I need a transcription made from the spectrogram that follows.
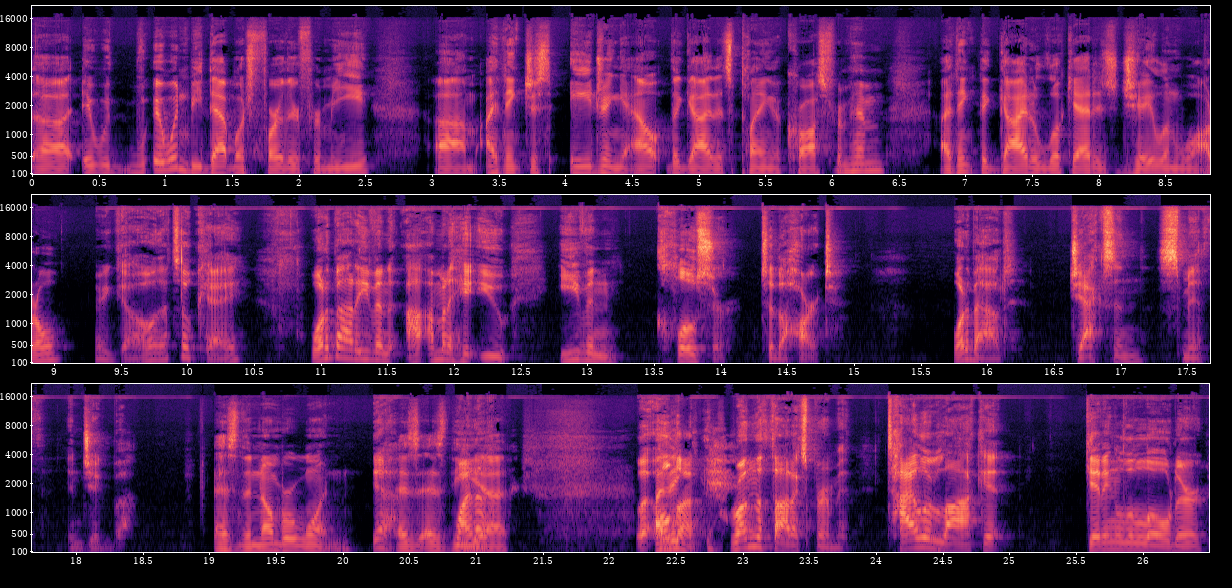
uh, it would it wouldn't be that much farther for me. Um, I think just aging out the guy that's playing across from him. I think the guy to look at is Jalen Waddle. There you go. That's okay. What about even? I'm going to hit you even closer to the heart. What about Jackson Smith-Njigba as the number one? Yeah, as as the. Uh, well, hold think, on. Run the thought experiment. Tyler Lockett getting a little older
